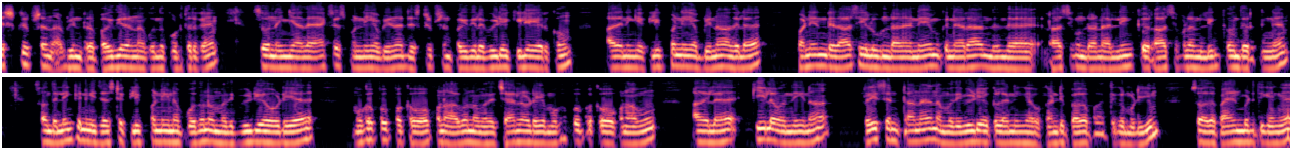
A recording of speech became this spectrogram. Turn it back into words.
டிஸ்கிரிப்ஷன் அப்படின்ற பகுதியில் நான் வந்து கொடுத்துருக்கேன். ஸோ நீங்கள் அதை ஆக்சஸ் பண்ணீங்க அப்படின்னா டிஸ்கிரிப்ஷன் பகுதியில் வீடியோ கீழே இருக்கும். அதை நீங்கள் கிளிக் பண்ணீங்க அப்படின்னா அதில் பன்னிரெண்டு ராசிகளுக்கு உண்டான நேமுக்கு நேராக இந்த இந்த ராசிக்கு உண்டான லிங்க் ராசி பலன் லிங்க் வந்து இருக்குங்க. ஸோ அந்த லிங்க்கை நீங்கள் ஜஸ்ட் கிளிக் பண்ணிங்கன்னா போதும். நமது வீடியோவுடைய முகப்பு பக்கம் ஓப்பன் ஆகும். நமது சேனலுடைய முகப்பு பக்கம் ஓப்பன் ஆகும். அதில் கீழே வந்தீங்கன்னா ரீசெண்டான நமது வீடியோக்களை நீங்கள் கண்டிப்பாக பார்த்துக்க முடியும். ஸோ அதை பயன்படுத்திக்கங்க.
